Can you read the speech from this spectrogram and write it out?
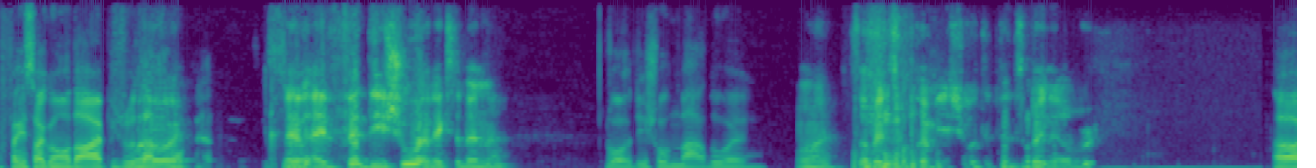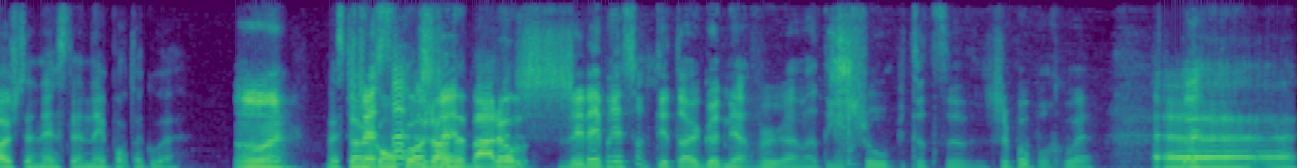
fin secondaire, puis je jouais de la trompette. Avez-vous fait des shows avec ce band-là? Ouais, des shows de marde, ouais. Ouais. Ça fait ton premier show? T'étais-tu bien nerveux? Ah, c'était n'importe quoi. Ah ouais? Mais c'était un concours, genre de battle. J'ai l'impression que t'es un gars nerveux avant tes shows pis tout ça. Je sais pas pourquoi. Euh... Ben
